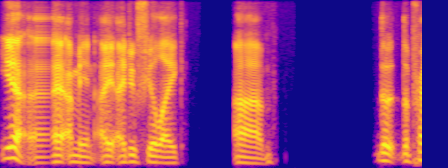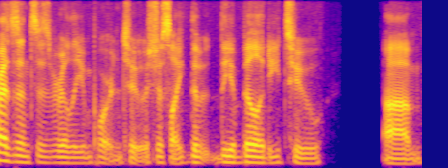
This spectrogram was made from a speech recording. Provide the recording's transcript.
yeah i, I mean I, I do feel like um the the presence is really important too. It's just like the the ability to um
